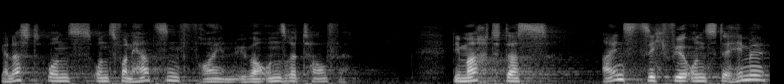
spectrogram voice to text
Ja, lasst uns uns von Herzen freuen über unsere Taufe. Die macht, dass einst sich für uns der Himmel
